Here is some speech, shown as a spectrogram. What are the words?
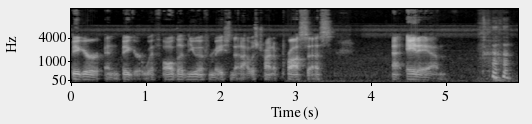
bigger and bigger with all the new information that I was trying to process at 8 a.m.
